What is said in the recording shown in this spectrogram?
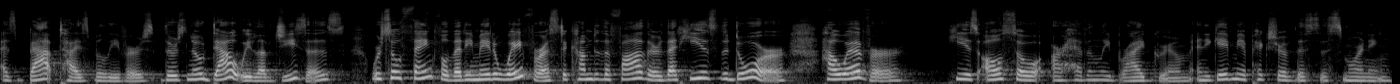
as baptized believers, there's no doubt we love Jesus. We're so thankful that He made a way for us to come to the Father, that He is the door. However, He is also our heavenly bridegroom. And He gave me a picture of this this morning.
